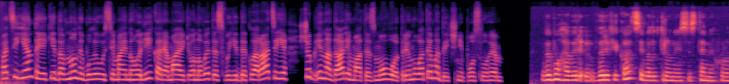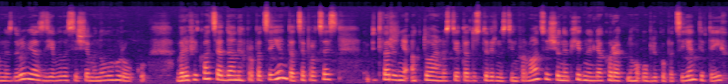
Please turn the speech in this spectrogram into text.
Пацієнти, які давно не були у сімейного лікаря, мають оновити свої декларації, щоб і надалі мати змогу отримувати медичні послуги. Вимога вер- верифікації в електронній системі охорони здоров'я з'явилася ще минулого року. Верифікація даних про пацієнта це процес підтвердження актуальності та достовірності інформації, що необхідно для коректного обліку пацієнтів та їх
